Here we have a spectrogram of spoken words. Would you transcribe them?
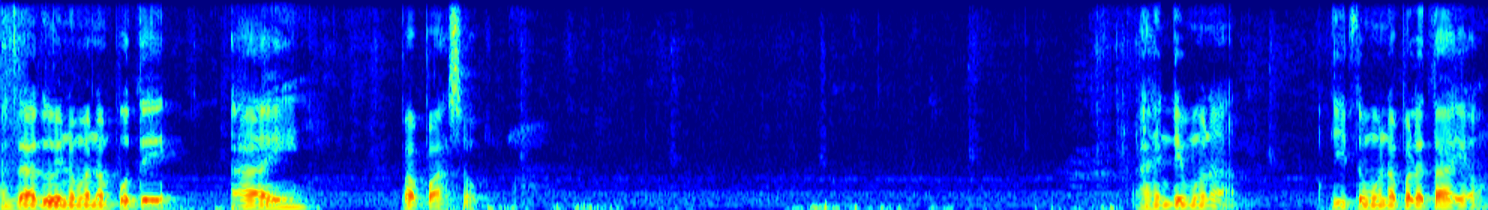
Ang gagawin naman ng puti ay papasok. Ah, hindi muna. Dito muna pala tayo.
